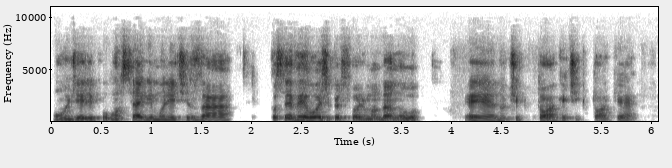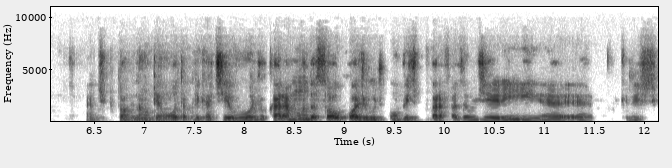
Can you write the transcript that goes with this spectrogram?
onde ele consegue monetizar. Você vê hoje pessoas mandando é, no TikTok, é TikTok é, é TikTok, não, tem um outro aplicativo onde o cara manda só o código de convite para o cara fazer um dinheirinho, é, é, aqueles,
